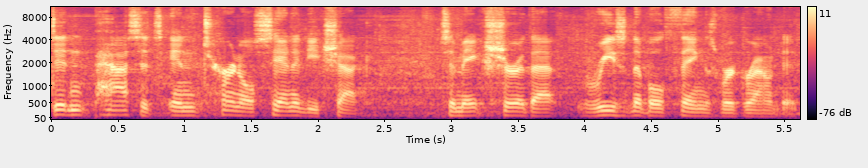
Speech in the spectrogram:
didn't pass its internal sanity check to make sure that reasonable things were grounded.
